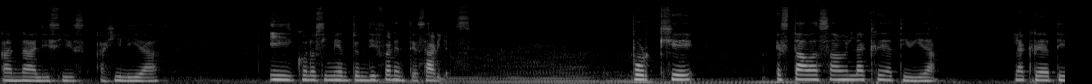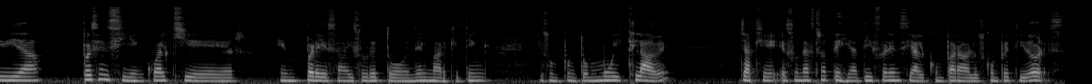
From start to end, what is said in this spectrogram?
análisis, agilidad y conocimiento en diferentes áreas. ¿Por qué está basado en la creatividad? La creatividad pues en sí en cualquier empresa y sobre todo en el marketing es un punto muy clave, ya que es una estrategia diferencial comparada a los competidores.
